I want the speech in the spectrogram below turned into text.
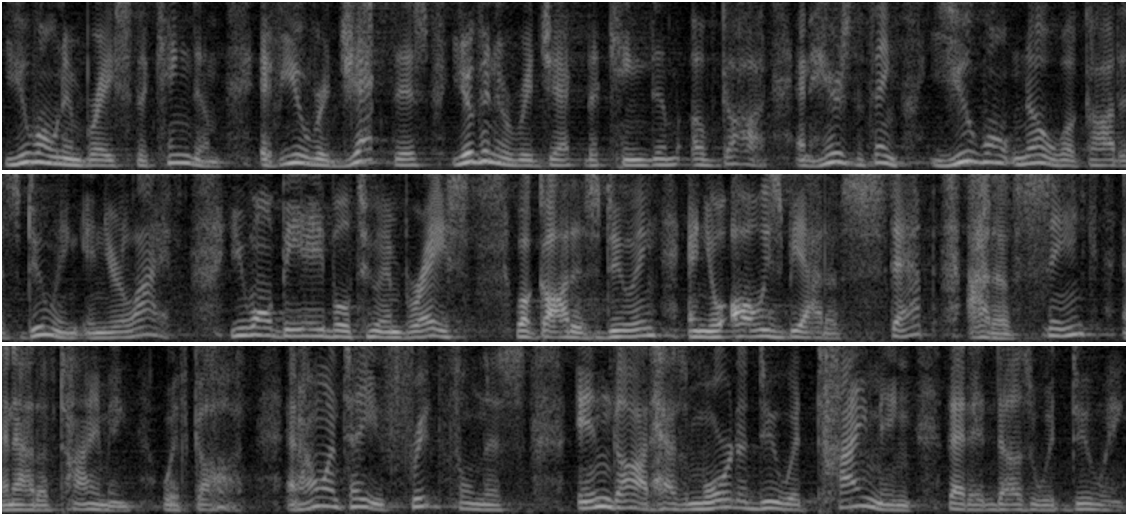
you won't embrace the kingdom. If you reject this, you're going to reject the kingdom of God. And here's the thing you won't know what God is doing in your life. You won't be able to embrace what God is doing, and you'll always be out of step, out of sync, and out of timing with God. And I want to tell you, fruitfulness in God has more to do with timing than it does with doing.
